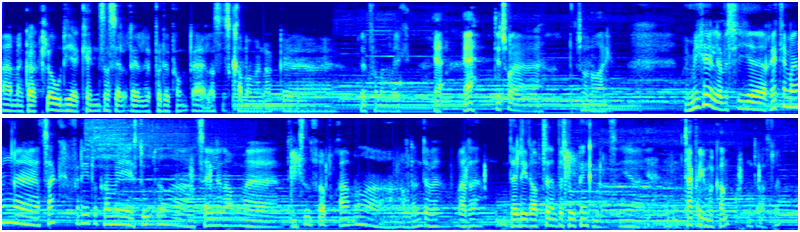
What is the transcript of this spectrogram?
at man gør klogt i at kende sig selv det, på det punkt der, ellers så skræmmer man nok øh, lidt for meget væk. Ja, ja, det tror jeg, det tror jeg, du har ret i. Men Michael, jeg vil sige uh, rigtig mange uh, tak, fordi du kom i studiet og talte lidt om uh, din tid før programmet, og, og hvordan det var. Det, det er lidt op til den beslutning, kan man sige. Uh, ja, tak fordi I måtte komme. Det var slet.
